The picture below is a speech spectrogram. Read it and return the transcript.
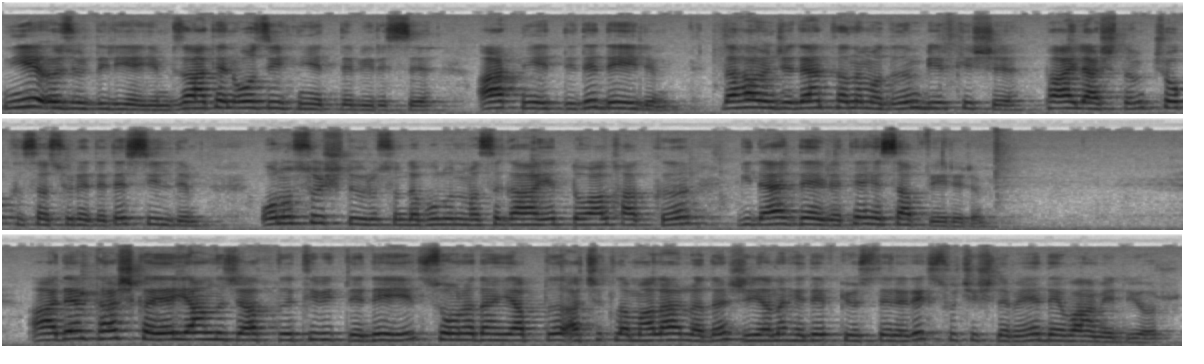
Niye özür dileyeyim? Zaten o zihniyette birisi. Art niyetli de değilim. Daha önceden tanımadığım bir kişi. Paylaştım, çok kısa sürede de sildim. Onun suç duyurusunda bulunması gayet doğal hakkı. Gider devlete hesap veririm. Adem Taşkaya yalnızca attığı tweetle değil, sonradan yaptığı açıklamalarla da Jiyan'a hedef göstererek suç işlemeye devam ediyor.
